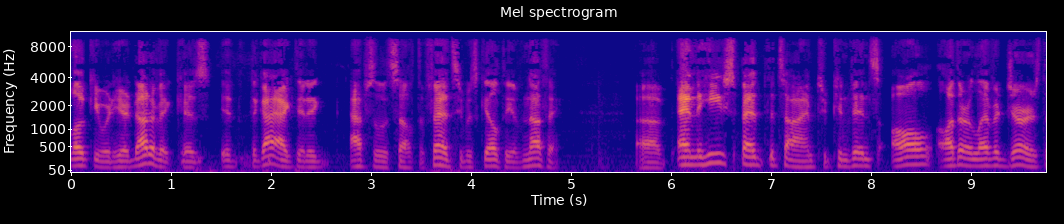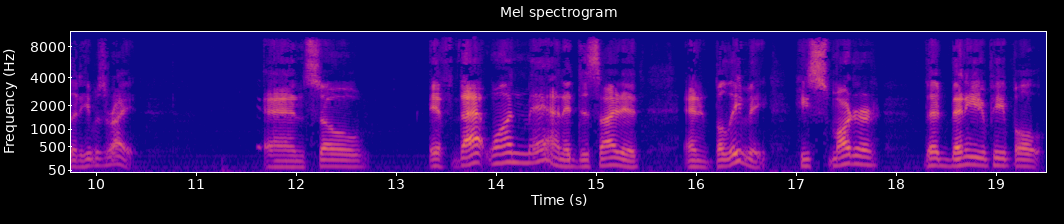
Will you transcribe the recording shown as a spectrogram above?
Loki would hear none of it because the guy acted in absolute self defense. He was guilty of nothing. Uh, and he spent the time to convince all other 11 jurors that he was right. And so, if that one man had decided, and believe me, he's smarter than many of you people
